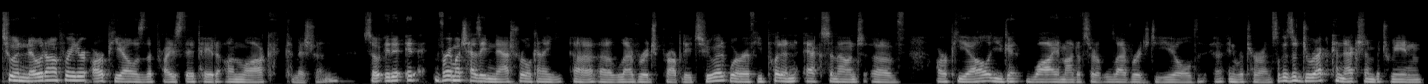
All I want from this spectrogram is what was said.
to a node operator, RPL is the price they pay to unlock commission. So it, it very much has a natural kind of uh, uh, leverage property to it, where if you put an X amount of RPL, you get Y amount of sort of leveraged yield uh, in return. So there's a direct connection between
